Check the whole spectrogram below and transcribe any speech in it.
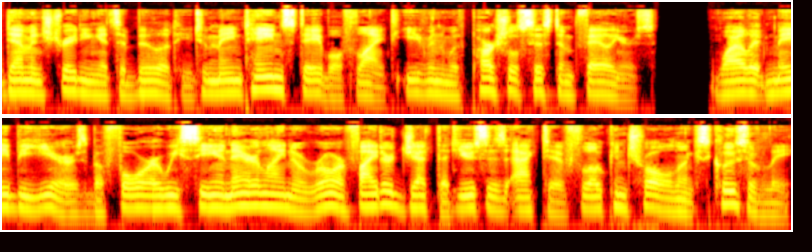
demonstrating its ability to maintain stable flight even with partial system failures. While it may be years before we see an airline Aurora fighter jet that uses active flow control exclusively,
